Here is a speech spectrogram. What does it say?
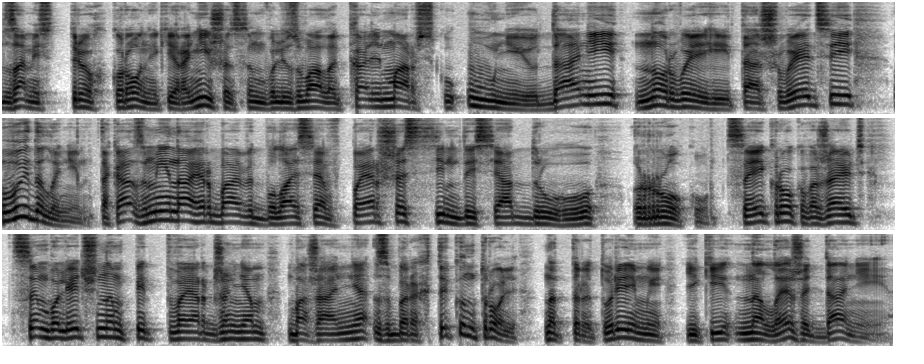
замість трьох корон, які раніше символізували кальмарську унію Данії, Норвегії та Швеції, видалені. Така зміна герба відбулася вперше з 72-го року. Цей крок вважають. Символічним підтвердженням бажання зберегти контроль над територіями, які належать Данії.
